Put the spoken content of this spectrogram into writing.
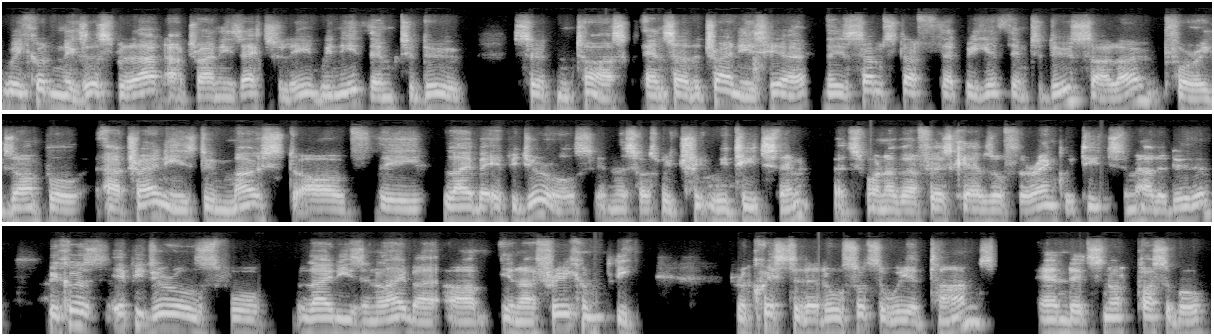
we couldn't exist without our trainees, actually. We need them to do certain tasks. And so the trainees here, there's some stuff that we get them to do solo. For example, our trainees do most of the labour epidurals in this hospital. We, tre- we teach them. That's one of our first cabs off the rank. We teach them how to do them because epidurals for ladies in labour are, you know, frequently requested at all sorts of weird times. And it's not possible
